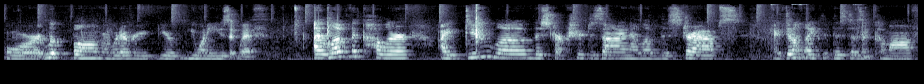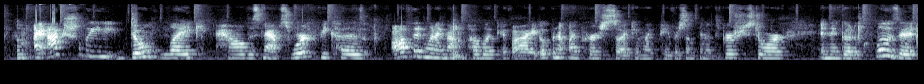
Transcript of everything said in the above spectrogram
or lip balm or whatever you you want to use it with. I love the color. I do love the structured design. I love the straps. I don't like that this doesn't come off. Um, I actually don't like how the snaps work because often when I'm out in public, if I open up my purse so I can like pay for something at the grocery store and then go to close it,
